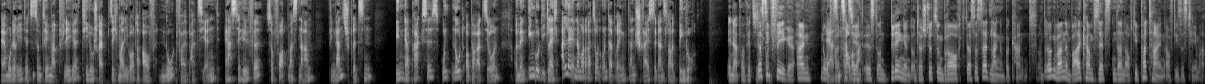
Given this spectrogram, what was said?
er moderiert jetzt zum Thema Pflege. Thilo schreibt sich mal die Worte auf Notfallpatient, Erste Hilfe, Sofortmaßnahmen, Finanzspritzen, in der Praxis und Notoperation. Und wenn Ingo die gleich alle in der Moderation unterbringt, dann schreist du ganz laut Bingo. Innerhalb von 40 Dass die Pflege ein Notfallpatient ist, ist und dringend Unterstützung braucht, das ist seit langem bekannt. Und irgendwann im Wahlkampf setzten dann auch die Parteien auf dieses Thema.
